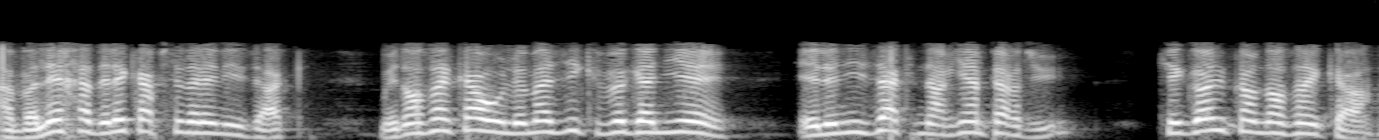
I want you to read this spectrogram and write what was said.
Avalecha Nizak. Mais dans un cas où le Mazik veut gagner et le Nizak n'a rien perdu, Kegon comme dans un cas?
